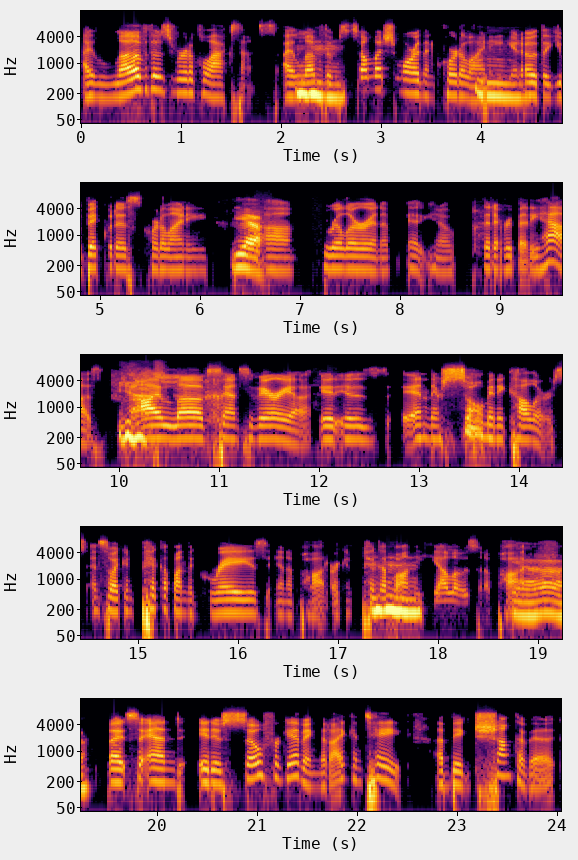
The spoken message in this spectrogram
I love those vertical accents. I love mm-hmm. them so much more than Cordyline. Mm-hmm. You know, the ubiquitous Cordyline. Yeah. Um, thriller and a, a, you know that everybody has. Yeah. I love Sansevieria. It is, and there's so many colors, and so I can pick up on the grays in a pot, or I can pick mm-hmm. up on mm-hmm. the yellows in a pot. Yeah. But so, and it is so forgiving that I can take a big chunk of it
